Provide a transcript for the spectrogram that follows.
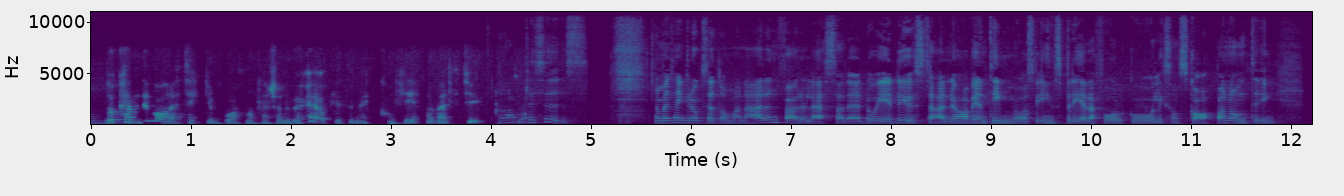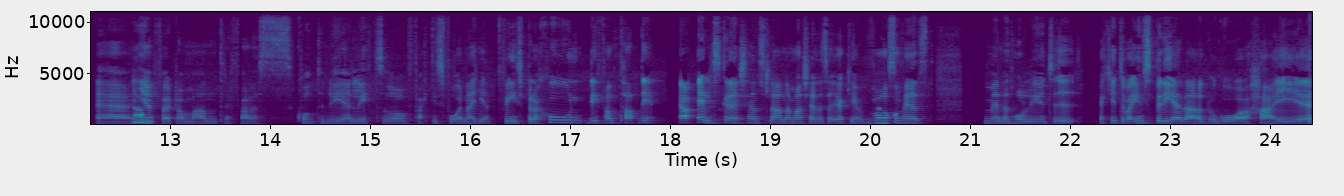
Mm. Då kan det vara ett tecken på att man kanske hade behövt lite mer konkreta verktyg. Ja, precis. Ja, men jag tänker också att om man är en föreläsare då är det just så här, nu har vi en timme och ska inspirera folk och liksom skapa någonting. Eh, Ja. Jämfört om man träffas kontinuerligt och faktiskt får den här hjälp. För inspiration, det är fantastiskt. Jag älskar den känslan när man känner sig jag kan göra vad som helst men den håller ju inte i. Jag kan inte vara inspirerad och gå high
